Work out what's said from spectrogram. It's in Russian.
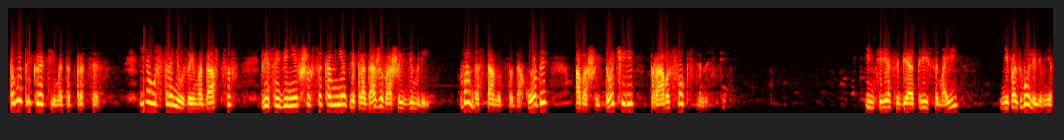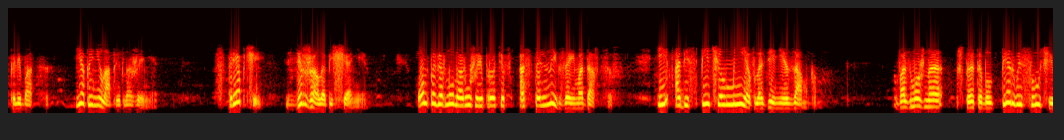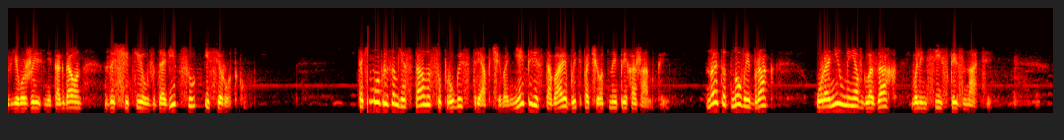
то мы прекратим этот процесс. Я устраню взаимодавцев, присоединившихся ко мне для продажи вашей земли. Вам достанутся доходы, а вашей дочери право собственности. Интересы Беатрисы мои не позволили мне колебаться. Я приняла предложение. Стряпчий сдержал обещание. Он повернул оружие против остальных взаимодавцев и обеспечил мне владение замком. Возможно, что это был первый случай в его жизни, когда он защитил вдовицу и сиротку. Таким образом, я стала супругой Стряпчева, не переставая быть почетной прихожанкой. Но этот новый брак уронил меня в глазах валенсийской знати.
